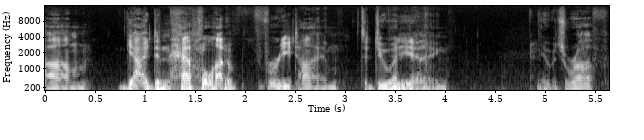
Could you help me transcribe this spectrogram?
Um yeah, I didn't have a lot of free time to do Yeah. anything. It was rough.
